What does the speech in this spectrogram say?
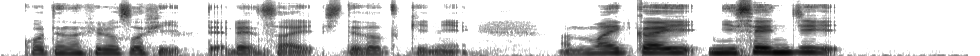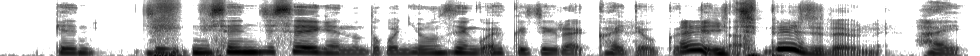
「コーテのフィロソフィー」って連載してた時にあの毎回2000字限字2000字制限のとこに4500字ぐらい書いて送あれってたんで1ページだよね。はい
